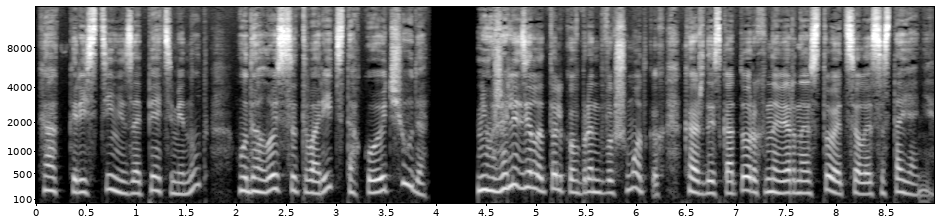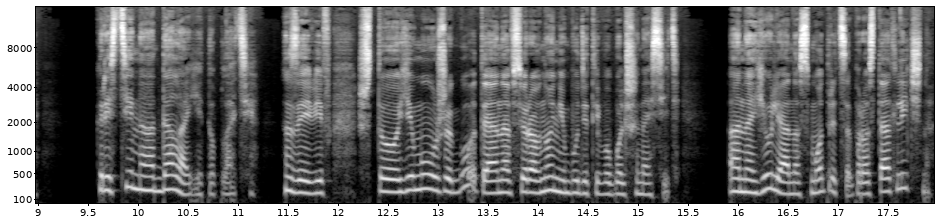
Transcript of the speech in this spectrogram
как Кристине за пять минут удалось сотворить такое чудо. Неужели дело только в брендовых шмотках, каждый из которых, наверное, стоит целое состояние? Кристина отдала ей то платье, заявив, что ему уже год, и она все равно не будет его больше носить. А на Юле она смотрится просто отлично.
